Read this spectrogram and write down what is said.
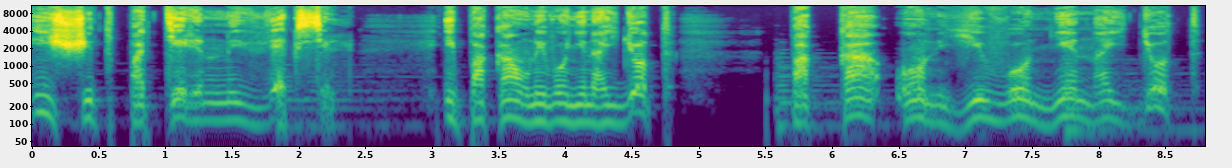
ищет потерянный вексель. И пока он его не найдет, пока он его не найдет...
